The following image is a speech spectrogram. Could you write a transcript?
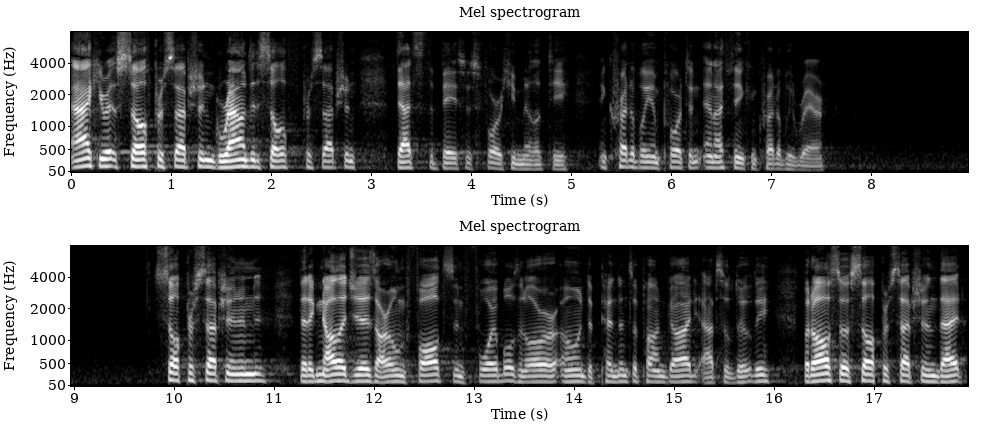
Accurate self perception, grounded self perception, that's the basis for humility. Incredibly important, and I think incredibly rare self perception that acknowledges our own faults and foibles and all our own dependence upon God, absolutely, but also self perception that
